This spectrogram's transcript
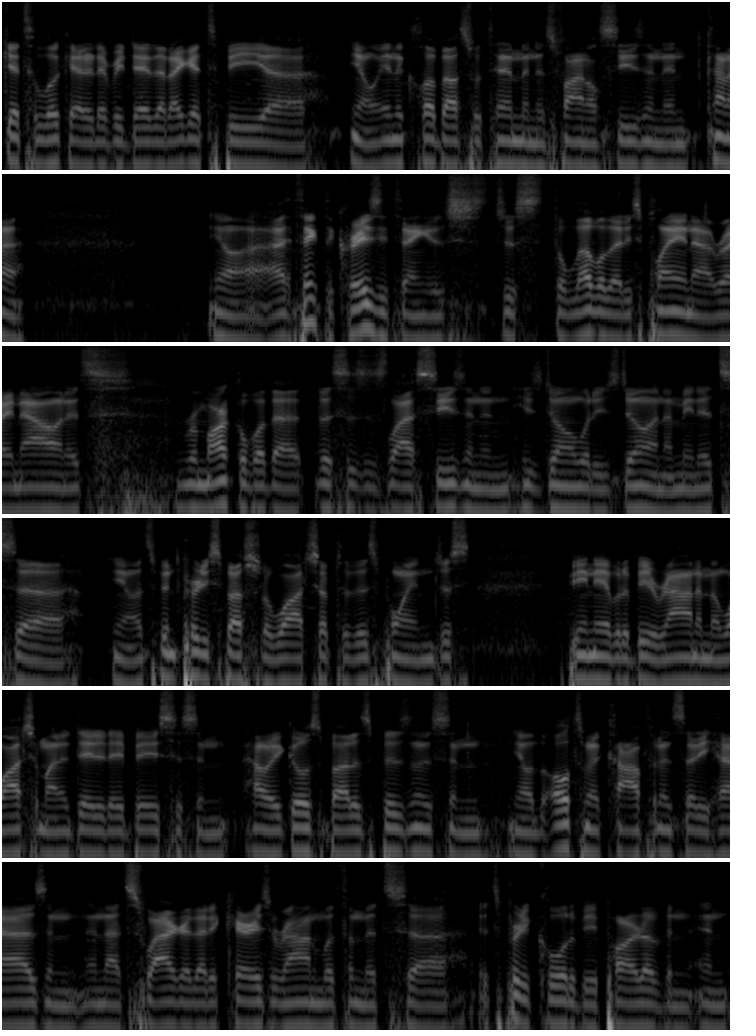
get to look at it every day. That I get to be, uh, you know, in the clubhouse with him in his final season and kind of you know, I think the crazy thing is just the level that he's playing at right now, and it's remarkable that this is his last season and he's doing what he's doing. I mean, it's uh, you know, it's been pretty special to watch up to this point, and just being able to be around him and watch him on a day-to-day basis and how he goes about his business, and you know, the ultimate confidence that he has and, and that swagger that he carries around with him. It's uh, it's pretty cool to be a part of and, and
